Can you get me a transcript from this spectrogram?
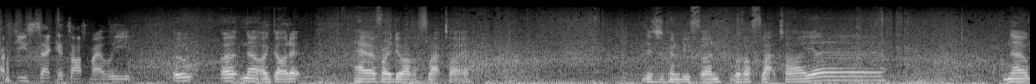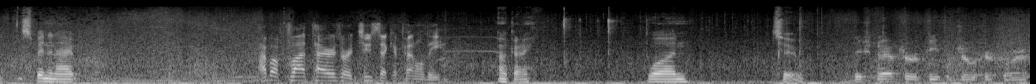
a few seconds off my lead. Oh, uh, no, I got it. However, I do have a flat tire. This is going to be fun with a flat tire. No, spinning out. How about flat tires or a two second penalty? Okay. One, two. They should have to repeat the Joker for it.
